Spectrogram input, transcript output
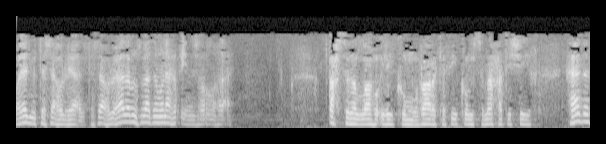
ولا يجب التساهل في هذا التساهل في هذا من صلاة المنافقين نسأل الله العافية. أحسن الله إليكم وبارك فيكم سماحة الشيخ. هذا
